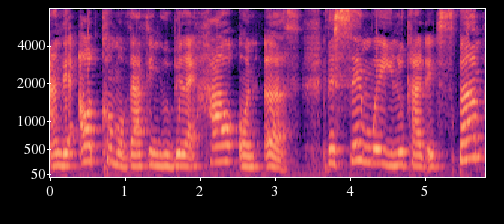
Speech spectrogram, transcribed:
and the outcome of that thing, you'll be like, how on earth? The same way you look at it, sperm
